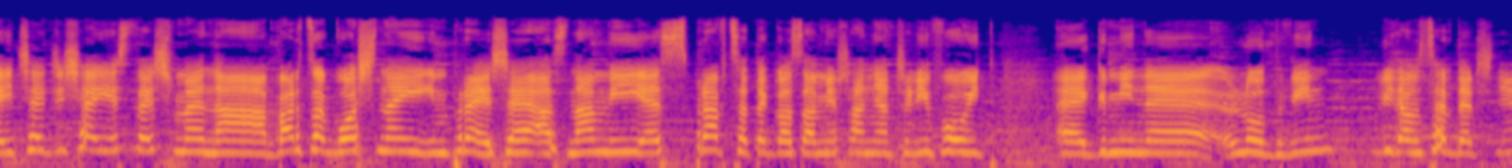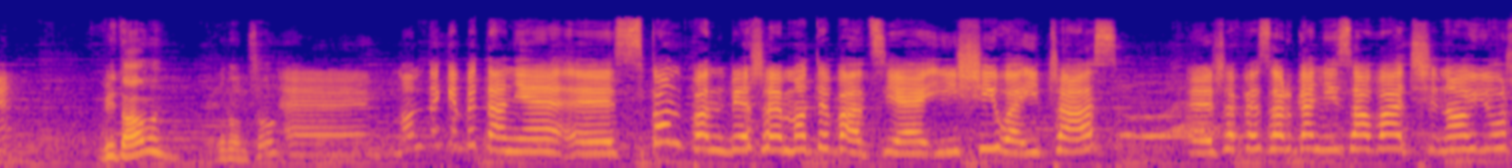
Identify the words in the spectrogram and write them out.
Witajcie, dzisiaj jesteśmy na bardzo głośnej imprezie, a z nami jest sprawca tego zamieszania, czyli wójt e, gminy Ludwin. Witam serdecznie. Witam, gorąco. E, mam takie pytanie, e, skąd pan bierze motywację i siłę i czas, e, żeby zorganizować, no już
